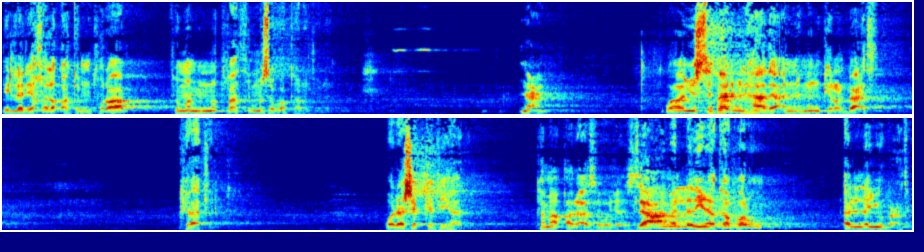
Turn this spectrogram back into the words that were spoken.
بالذي خلقك من تراب ثم من نطفة ثم سواك رجلا؟ نعم. ويستفاد من هذا أن منكر البعث كافر. ولا شك في هذا. كما قال عز وجل زعم الذين كفروا أن لن يبعثوا.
